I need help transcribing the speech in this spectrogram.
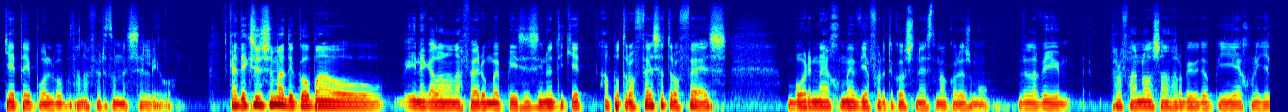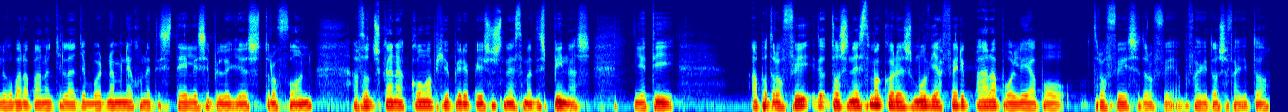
και τα υπόλοιπα που θα αναφερθούν σε λίγο. Κάτι εξίσου σημαντικό που είναι καλό να αναφέρουμε επίσης είναι ότι και από τροφές σε τροφές μπορεί να έχουμε διαφορετικό συνέστημα κορεσμού. Δηλαδή, προφανώς άνθρωποι οι οποίοι έχουν και λίγο παραπάνω κιλά και μπορεί να μην έχουν τις τέλειες επιλογές τροφών, αυτό τους κάνει ακόμα πιο επιρρεπή στο συνέστημα της πείνας. Γιατί από τροφή, το συνέστημα κορεσμού διαφέρει πάρα πολύ από τροφή σε τροφή, από φαγητό σε φαγητό.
